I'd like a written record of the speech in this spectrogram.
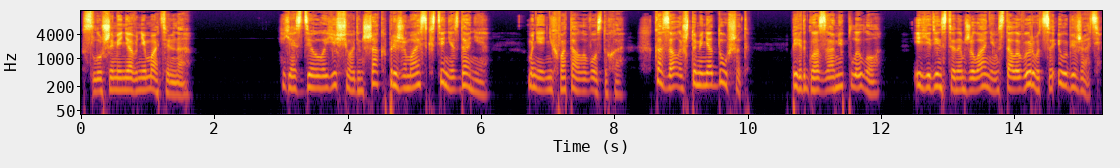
Слушай меня внимательно». Я сделала еще один шаг, прижимаясь к стене здания. Мне не хватало воздуха. Казалось, что меня душат. Перед глазами плыло. И единственным желанием стало вырваться и убежать.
